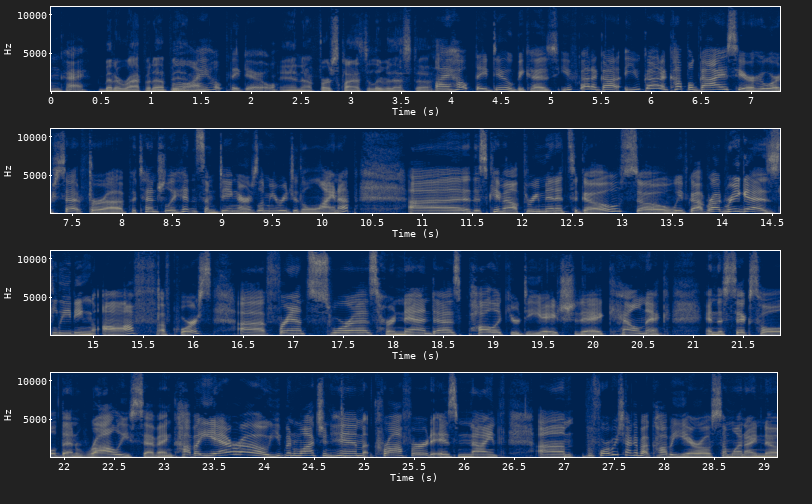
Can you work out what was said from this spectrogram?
Okay. Better wrap it up Well, and, I hope they do. and uh, first class deliver that stuff. I hope they do because you've got a got you got a couple guys here who are set for uh, potentially hitting some dingers. Let me read you the lineup. Uh, this came out three minutes ago, so we've got Rodriguez leading off, of course. Uh, France, Suarez, Hernandez, Pollock, your DH today. Kelenic in the sixth hole, then Raleigh seven. Caballero, you've been watching him. Crawford is ninth. Um, before we talk about Caballero, someone I know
